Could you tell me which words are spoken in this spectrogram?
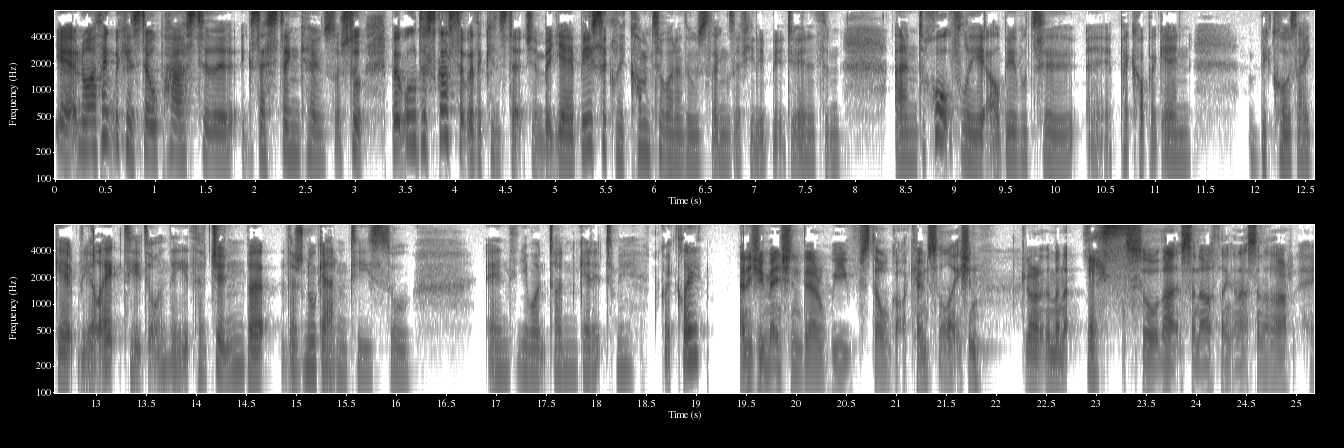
yeah, no, I think we can still pass to the existing councillor. So, but we'll discuss it with the constituent. But yeah, basically, come to one of those things if you need me to do anything, and hopefully, I'll be able to uh, pick up again because I get re-elected on the eighth of June. But there's no guarantees. So, anything you want done, get it to me quickly. And as you mentioned there, we've still got a council election going on at the minute. Yes. So that's another thing. And that's another uh,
